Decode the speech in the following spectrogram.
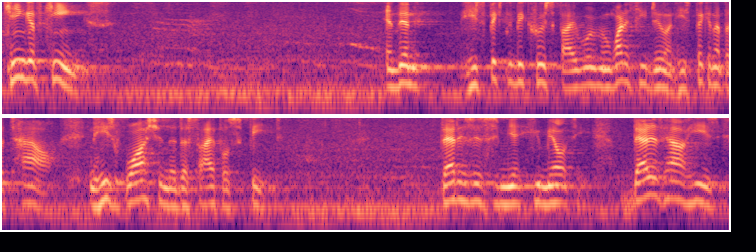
King of kings. And then he's fixing to be crucified. What is he doing? He's picking up a towel and he's washing the disciples' feet. That is his humility. That is how he's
